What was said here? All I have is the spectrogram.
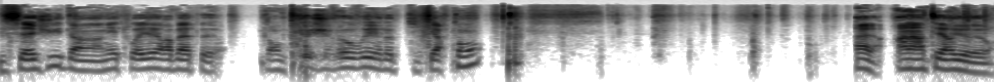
Il s'agit d'un nettoyeur à vapeur. Donc je vais ouvrir le petit carton. Alors, à l'intérieur,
